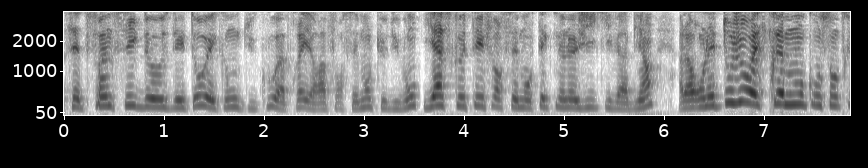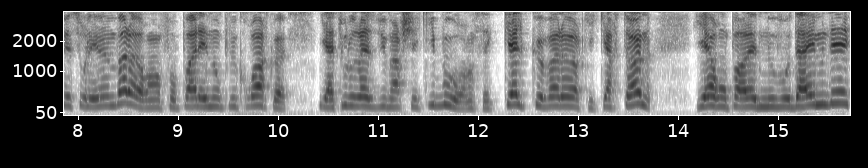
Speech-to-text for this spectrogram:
cette fin de cycle de hausse des taux, et donc du coup après il y aura forcément que du bon. Il y a ce côté forcément technologie qui va bien. Alors on est toujours extrêmement concentré sur les mêmes valeurs, hein. faut pas aller non plus croire qu'il y a tout le reste du marché qui bourre, hein. c'est quelques valeurs qui cartonnent, Hier, on parlait de nouveau d'AMD.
